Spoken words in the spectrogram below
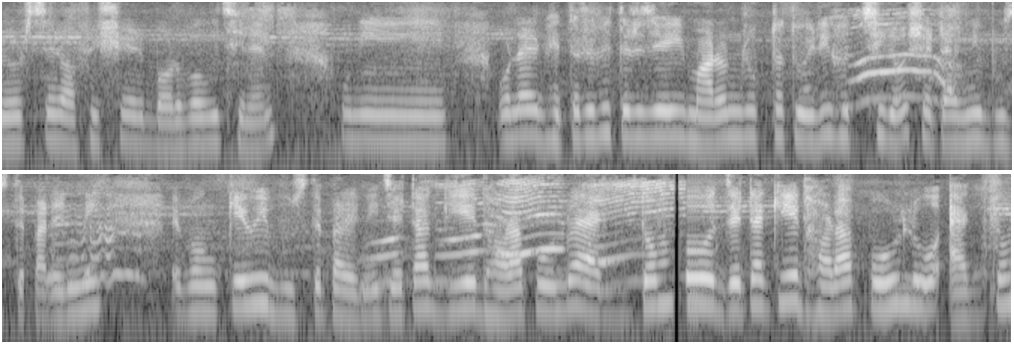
রোডসের অফিসের বড়বাবু ছিলেন। উনি, ওনার ভেতরে ভেতরে যে এই মারণ রোগটা তৈরি হচ্ছিল সেটা উনি বুঝতে পারেননি এবং কেউই বুঝতে পারেনি। যেটা গিয়ে ধরা পড়ল একদম, তো যেটা গিয়ে ধরা পড়ল একদম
